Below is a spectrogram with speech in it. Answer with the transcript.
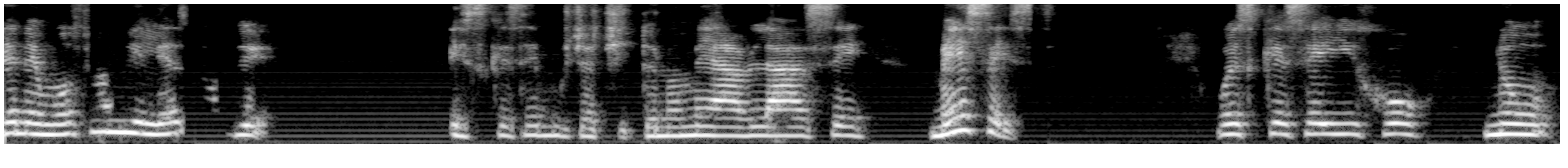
tenemos familias donde es que ese muchachito no me habla hace meses, o es que ese hijo no,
